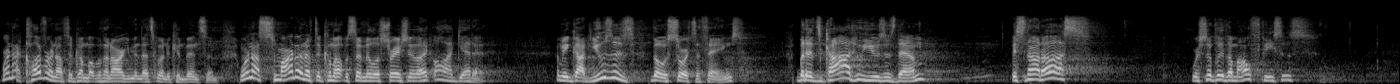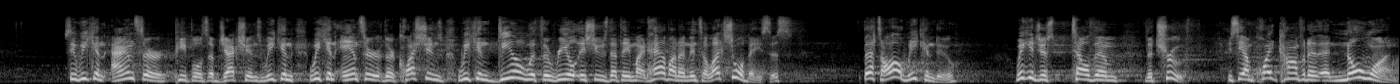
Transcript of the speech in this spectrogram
We're not clever enough to come up with an argument that's going to convince them. We're not smart enough to come up with some illustration like, oh, I get it. I mean, God uses those sorts of things, but it's God who uses them. It's not us. We're simply the mouthpieces. See, we can answer people's objections. We can, we can answer their questions. We can deal with the real issues that they might have on an intellectual basis. But that's all we can do. We can just tell them the truth. You see, I'm quite confident that no one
